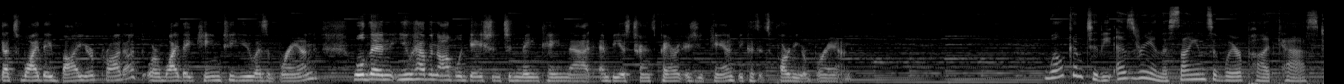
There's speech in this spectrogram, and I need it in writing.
that's why they buy your product or why they came to you as a brand, well, then you have an obligation to maintain that and be as transparent as you can because it's part of your brand. Welcome to the Esri and the Science of Where podcast.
